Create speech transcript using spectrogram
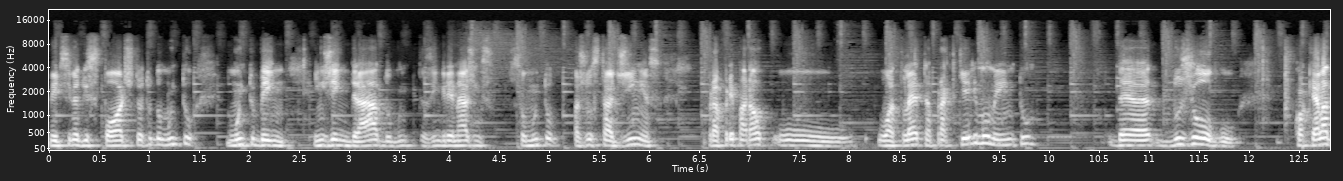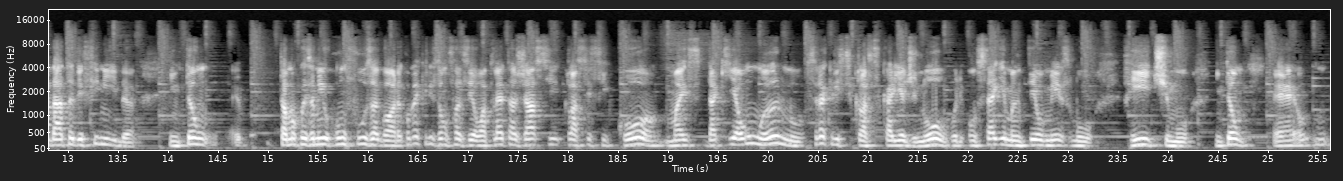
medicina do esporte, então é tudo muito, muito bem engendrado, muitas engrenagens são muito ajustadinhas para preparar o, o atleta para aquele momento da, do jogo, com aquela data definida. Então, tá uma coisa meio confusa agora. Como é que eles vão fazer? O atleta já se classificou, mas daqui a um ano, será que ele se classificaria de novo? Ele consegue manter o mesmo ritmo? Então, é, um,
